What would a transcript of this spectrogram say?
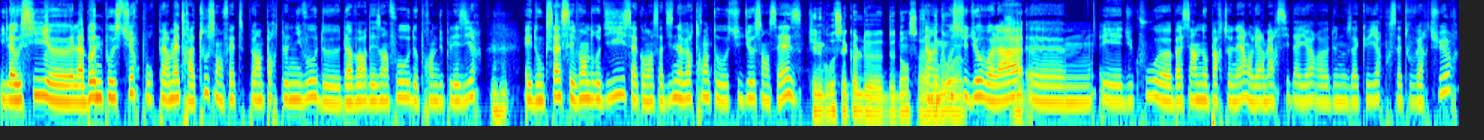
il a aussi euh, la bonne posture pour permettre à tous, en fait, peu importe le niveau, d'avoir des infos, de prendre du plaisir. Mhm. Et donc ça, c'est vendredi, ça commence à 19h30 au Studio 116. Qui est une grosse école de, de danse à C'est un gros ouais. studio, voilà. Mhm. Euh, et du coup, euh, bah, c'est un de nos partenaires. On les remercie d'ailleurs de nous accueillir pour cette ouverture.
